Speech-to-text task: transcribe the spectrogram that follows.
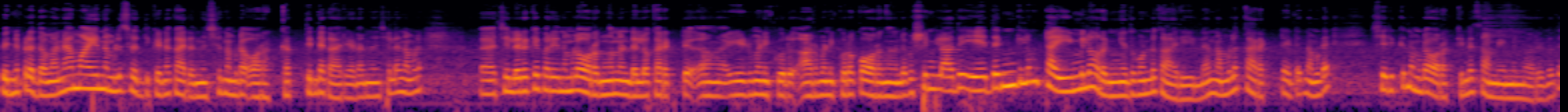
പിന്നെ പ്രധാനമായും നമ്മൾ ശ്രദ്ധിക്കേണ്ട കാര്യം എന്ന് വെച്ചാൽ നമ്മുടെ ഉറക്കത്തിന്റെ കാര്യമാണ്. എന്ന് വെച്ചാൽ നമ്മൾ ചിലരൊക്കെ പറയും നമ്മൾ ഉറങ്ങുന്നുണ്ടല്ലോ കറക്റ്റ് ഏഴ് മണിക്കൂർ ആറ് മണിക്കൂറൊക്കെ ഉറങ്ങുന്നുണ്ട്. പക്ഷേങ്കിൽ അത് ഏതെങ്കിലും ടൈമിൽ ഉറങ്ങിയത് കൊണ്ട് കാര്യമില്ല. നമ്മൾ കറക്റ്റായിട്ട് നമ്മുടെ ശരിക്കും നമ്മുടെ ഉറക്കിന്റെ സമയം എന്ന് പറയുന്നത്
